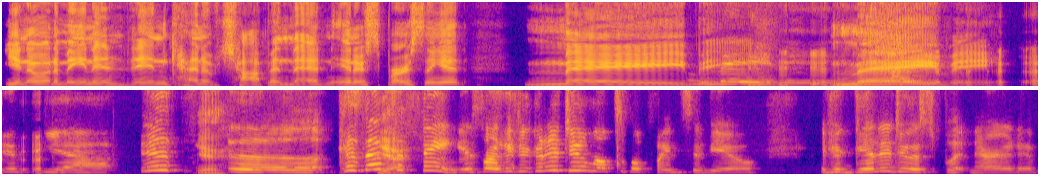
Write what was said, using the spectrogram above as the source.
you know what i mean and then kind of chopping that and interspersing it maybe maybe, maybe It- yeah, it's Yeah. Uh, because that's Yeah. the thing. Is like if you're gonna do multiple points of view, if you're gonna do a split narrative,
